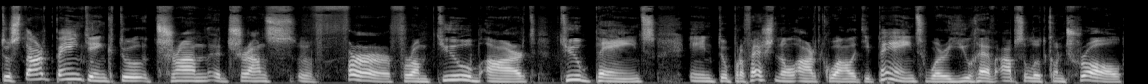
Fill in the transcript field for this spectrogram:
to start painting to tran- transfer from tube art tube paints into professional art quality paints where you have absolute control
